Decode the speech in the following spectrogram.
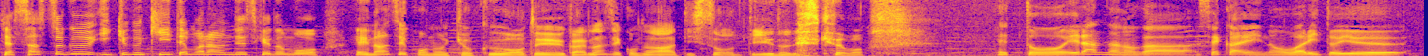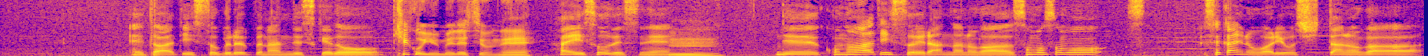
じゃあ早速1曲聴いてもらうんですけども、えーなぜこの曲をというかなぜこのアーティストをっていうのですけども。えっと選んだのが「世界の終わり」という、えっと、アーティストグループなんですけど。結構有名ですよね。はいそうですね、うん。でこのアーティストを選んだのがそもそもす世界の終わりを知ったのが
